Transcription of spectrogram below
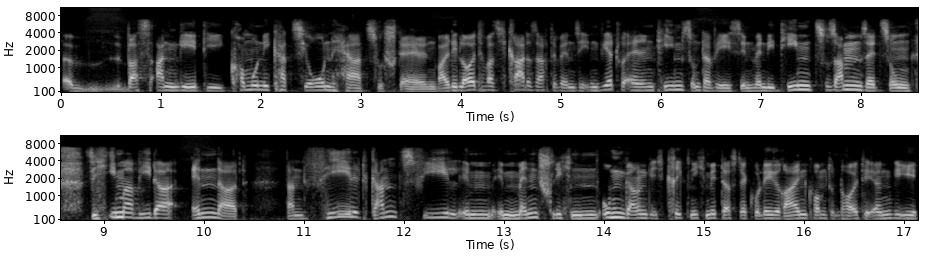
äh, was angeht, die Kommunikation herzustellen. Weil die Leute, was ich gerade sagte, wenn sie in virtuellen Teams unterwegs sind, wenn die Teamzusammensetzung sich immer wieder ändert, dann fehlt ganz viel im, im menschlichen Umgang. Ich kriege nicht mit, dass der Kollege reinkommt und heute irgendwie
